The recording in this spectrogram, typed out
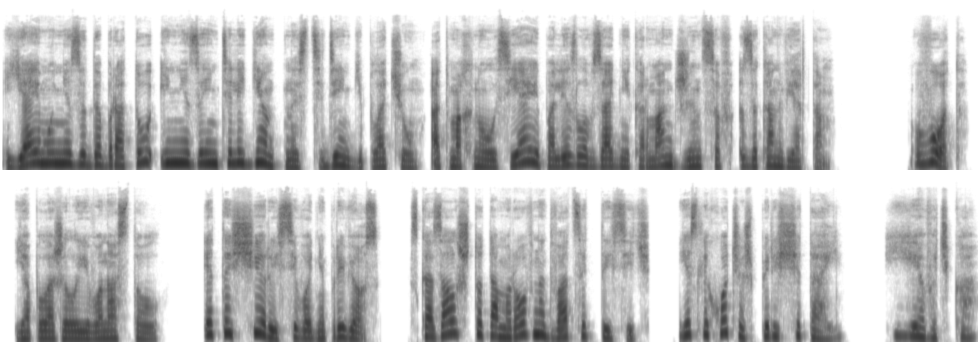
«Я ему не за доброту и не за интеллигентность деньги плачу», отмахнулась я и полезла в задний карман джинсов за конвертом. «Вот», — я положила его на стол, «это Щирый сегодня привез. Сказал, что там ровно двадцать тысяч. Если хочешь, пересчитай». «Евочка»,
